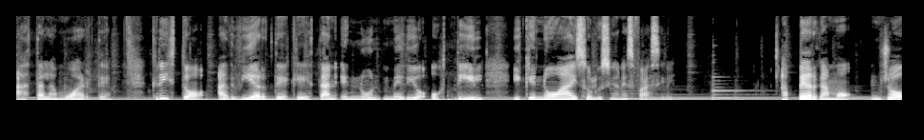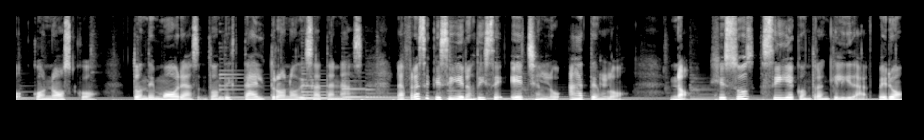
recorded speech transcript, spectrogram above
hasta la muerte. Cristo advierte que están en un medio hostil y que no hay soluciones fáciles. A Pérgamo yo conozco donde moras, donde está el trono de Satanás. La frase que sigue nos dice, échenlo, átenlo. No, Jesús sigue con tranquilidad, pero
